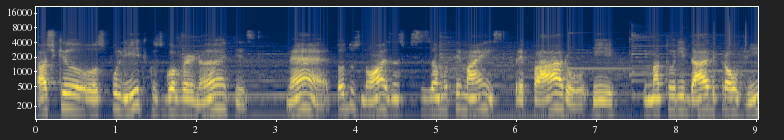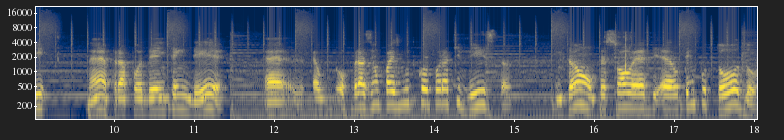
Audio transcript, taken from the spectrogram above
acho que os políticos, governantes, né, todos nós, nós precisamos ter mais preparo e, e maturidade para ouvir, né, para poder entender. É, é, o Brasil é um país muito corporativista, então o pessoal é, é o tempo todo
